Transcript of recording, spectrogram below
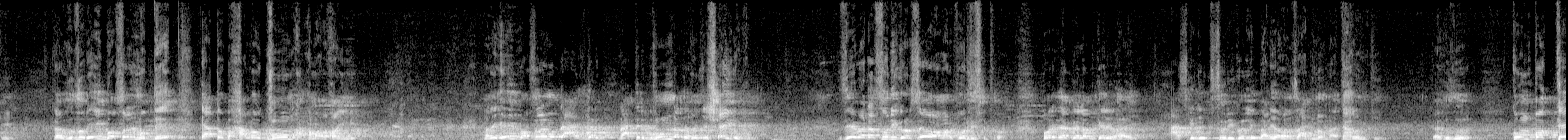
কি? তা হুজুর, এই বছরের মধ্যে এত ভালো ঘুম আমার হয়নি। মানে এই বছরের মধ্যে আজকের রাতের ঘুমটা যে হয়েছে সেই রকম যে বেটা চুরি করছে, ও আমার পরিচিত। পরে যা কইলাম, কে রে ভাই, আজকে যদি চুরি করলি, বাড়িওয়ালা জাগলো না, কারণ কি? হুজুর, কমপক্ষে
